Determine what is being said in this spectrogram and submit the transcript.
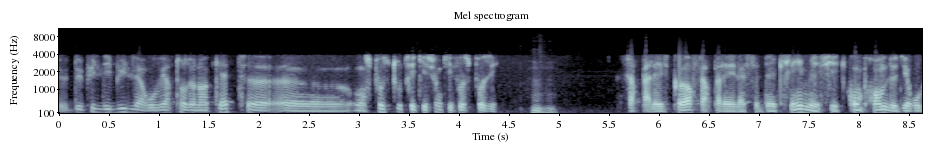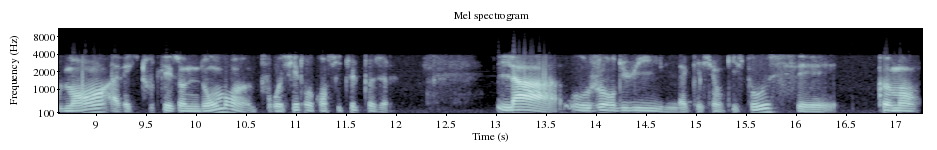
Depuis le début de la rouverture de l'enquête, on se pose toutes les questions qu'il faut se poser. Mmh faire parler le corps, faire parler la scène d'un crime, essayer de comprendre le déroulement avec toutes les zones d'ombre pour essayer de reconstituer le puzzle. Là, aujourd'hui, la question qui se pose, c'est comment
